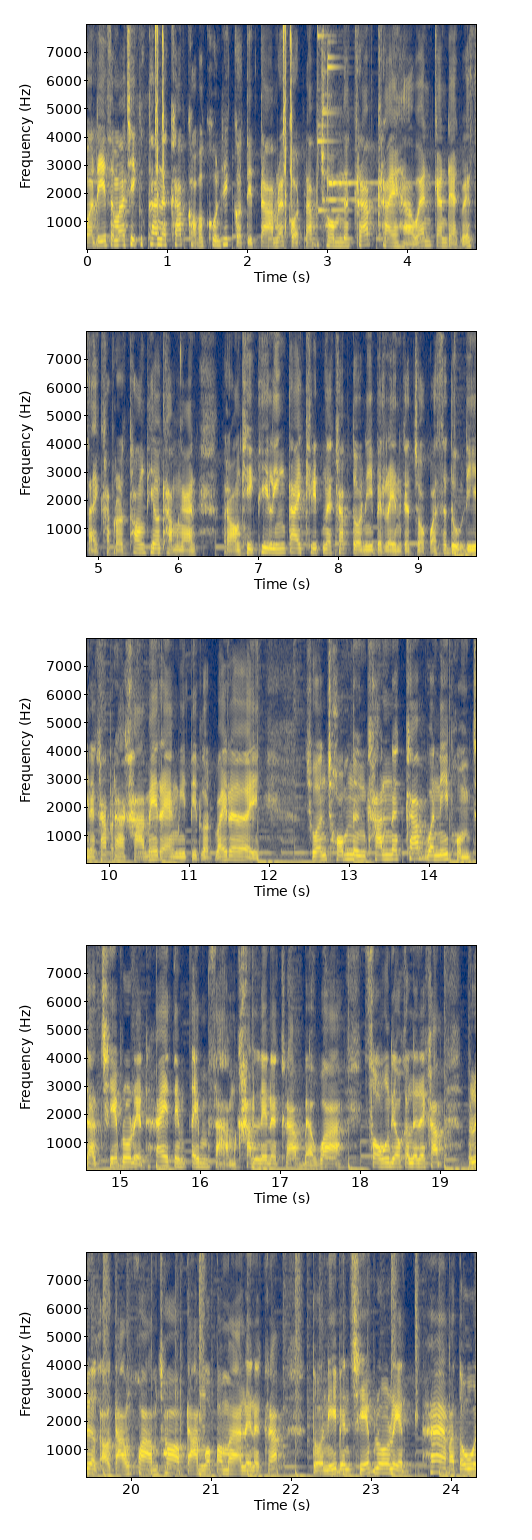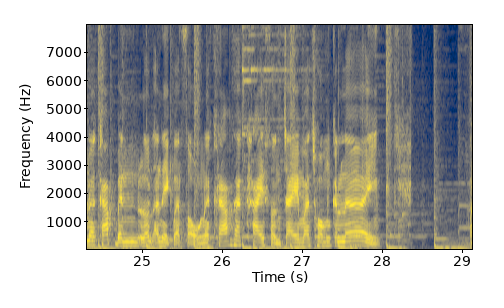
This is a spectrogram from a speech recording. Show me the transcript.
สวัสดีสมาชิกทุกท่านนะครับ ขอบพระคุณที่กดติดตามและกดรับชมนะครับ ใครหาแว่นกันแดดไว้ใส่ขับรถท่องเที่ยวทำงาน ลองคลิกที่ลิงก์ใต้คลิปนะครับ ตัวนี้เป็นเลนกระจกวัสดุดีนะครับ ราคาไม่แรงมีติดรถไว้เลย ชวนชม 1 คันนะครับ วันนี้ผมจัดเชฟโรเลตให้เต็มๆ 3 คันเลยนะครับ แบบว่าทรงเดียวกันเลยนะครับ เลือกเอาตามความชอบตามงบประมาณเลยนะครับ ตัวนี้เป็นเชฟโรเลต5ประตูนะครับ เป็นรถอเนกประสงค์นะครับ ถ้าใครสนใจมาชมกันเลย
